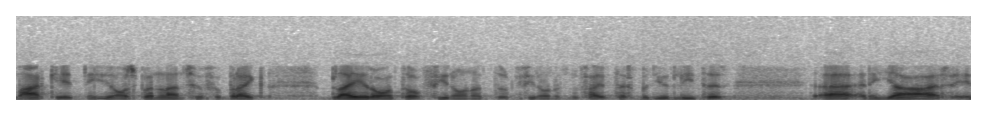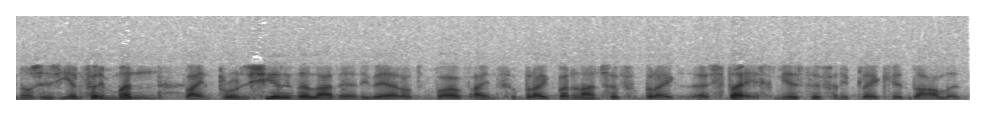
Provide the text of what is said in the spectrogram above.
mark het nie. Ons binnelandse verbruik bly rondom 400 tot 450 miljoen liter uh in 'n jaar en ons is een van die min wynproduserende lande in die wêreld waar wynverbruik binnelandse verbruik uh, styg. Meeste van die plekke daal dit.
